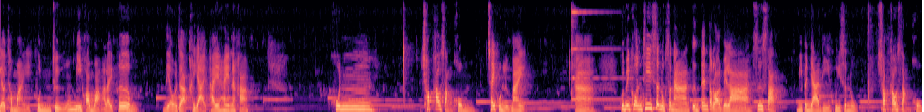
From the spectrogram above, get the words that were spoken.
แล้วทำไมคุณถึงมีความหวังอะไรเพิ่ม เดี๋ยวจะขยายไพ่ให้นะคะ คุณ ชอบเข้าสังคม ใช่คุณหรือไม่ อ่า คุณเป็นคนที่สนุกสนานตื่นเต้นตลอดเวลา ซื่อสัตย์มีปัญญาดีคุยสนุก ชอบเข้าสังคม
